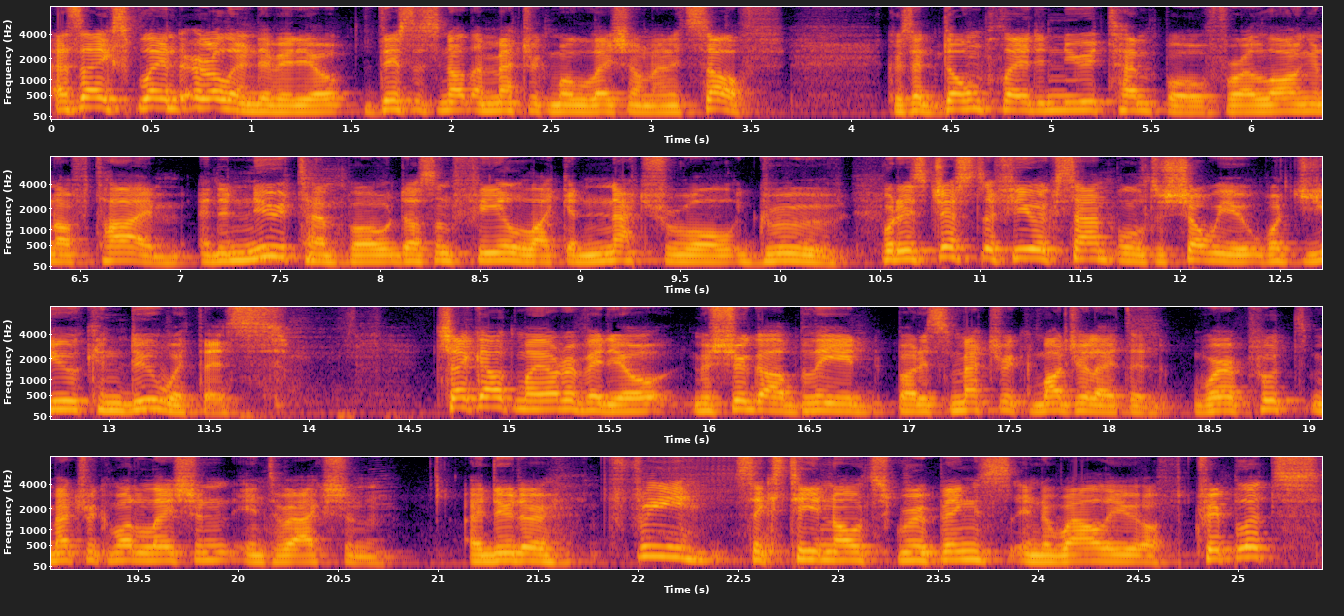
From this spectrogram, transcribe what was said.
As I explained earlier in the video, this is not a metric modulation in itself, because I don't play the new tempo for a long enough time, and the new tempo doesn't feel like a natural groove. But it's just a few examples to show you what you can do with this. Check out my other video, Meshuggah Bleed, but it's metric modulated, where I put metric modulation into action. I do the three 16 notes groupings in the value of triplets,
